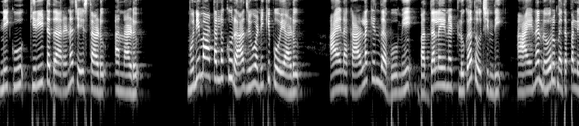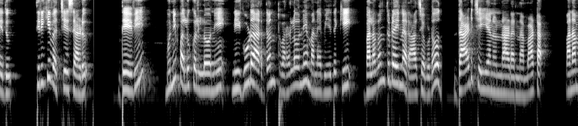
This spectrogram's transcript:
నీకు కిరీటధారణ చేస్తాడు అన్నాడు. ముని మాటలకు రాజు వణికిపోయాడు. ఆయన కాళ్ళ కింద భూమి బద్దలైనట్లుగా తోచింది. ఆయన నోరు మెదపలేదు. తిరిగి వచ్చేశాడు. దేవి ముని పలుకుల్లోని నిగూఢ అర్థం త్వరలోనే మన మీదకి బలవంతుడైన రాజెవడో దాడి చెయ్యనున్నాడన్నమాట. మనం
